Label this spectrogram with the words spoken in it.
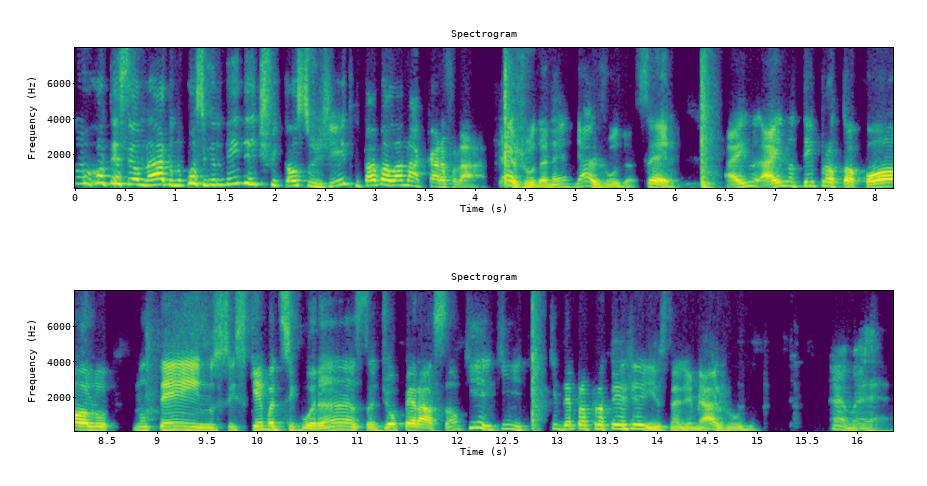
não aconteceu nada, não conseguiram nem identificar o sujeito que estava lá na cara. Falei, ah, me ajuda, né? Me ajuda, sério. Aí, aí não tem protocolo, não tem esquema de segurança, de operação que, que, que dê para proteger isso, né, gente? Me ajuda. É, mas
